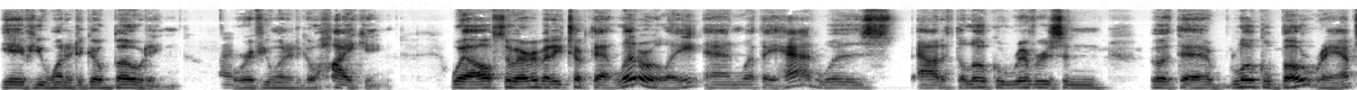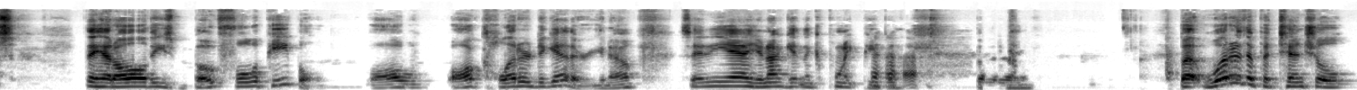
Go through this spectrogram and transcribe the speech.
if you wanted to go boating or if you wanted to go hiking. Well, so everybody took that literally, and what they had was out at the local rivers and at the local boat ramps, they had all these boat full of people, all all cluttered together. You know, saying, "Yeah, you're not getting the point, people." but, um, but what are the potential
